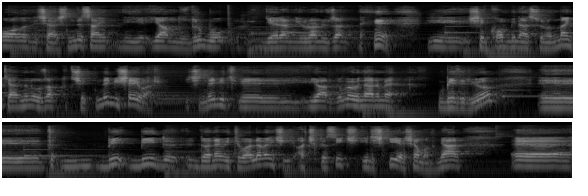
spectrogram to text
O alan içerisinde sen yalnız dur bu gelen yoran üzen şey kombinasyonundan kendini uzak tut şeklinde bir şey var. İçinde bir e, yargı ve önerme beliriyor. E, bir, bir dö- dönem itibariyle ben hiç, açıkçası hiç ilişki yaşamadım. Yani e,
